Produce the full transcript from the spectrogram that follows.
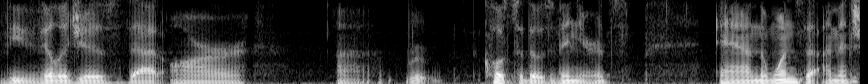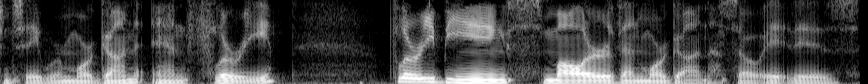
the villages that are uh, close to those vineyards. And the ones that I mentioned today were Morgon and Fleurie. Fleurie being smaller than Morgon, so it is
